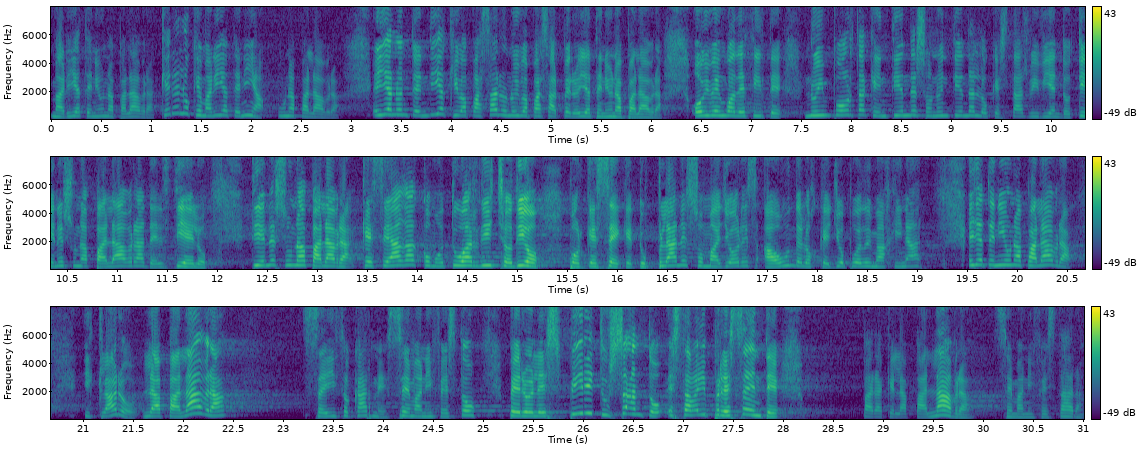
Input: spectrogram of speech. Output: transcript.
María tenía una palabra. ¿Qué era lo que María tenía? Una palabra. Ella no entendía qué iba a pasar o no iba a pasar, pero ella tenía una palabra. Hoy vengo a decirte, no importa que entiendes o no entiendas lo que estás viviendo, tienes una palabra del cielo. Tienes una palabra que se haga como tú has dicho, Dios, porque sé que tus planes son mayores aún de los que yo puedo imaginar. Ella tenía una palabra y claro, la palabra se hizo carne, se manifestó, pero el Espíritu Santo estaba ahí presente para que la palabra se manifestara.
